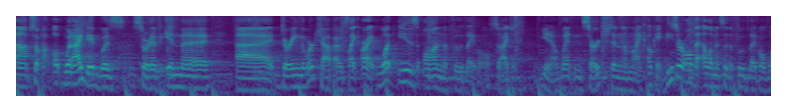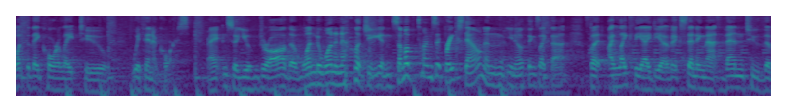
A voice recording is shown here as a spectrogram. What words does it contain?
Um, so, uh, what I did was sort of in the uh, during the workshop, I was like, all right, what is on the food label? So I just you know went and searched, and I'm like, okay, these are all the elements of the food label. What do they correlate to within a course, right? And so you draw the one-to-one analogy, and sometimes it breaks down, and you know things like that. But I like the idea of extending that then to the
